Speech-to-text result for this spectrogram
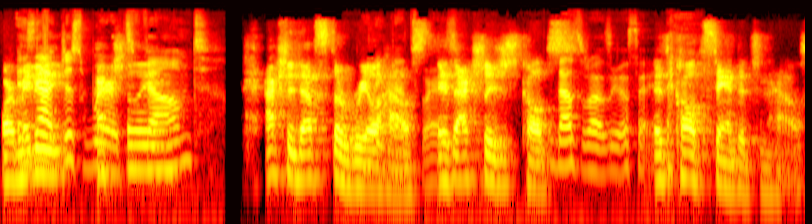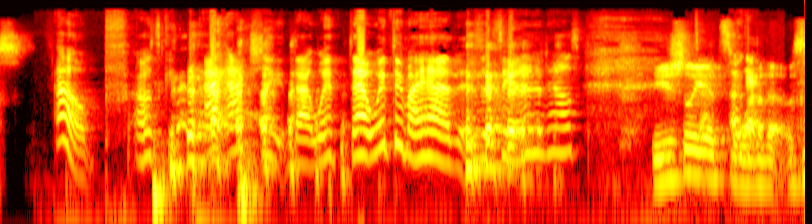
Or Is maybe that just where actually, it's filmed? Actually, that's the real house. It's actually just called. That's what I was gonna say. It's called Sanditon House. oh, I was. Gonna, I actually that went that went through my head. Is it Sanditon House? Usually, it's Okay. one of those.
